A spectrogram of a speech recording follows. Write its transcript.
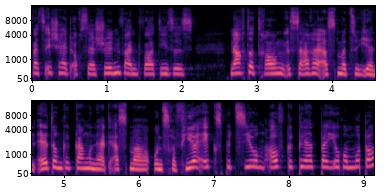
was ich halt auch sehr schön fand, war dieses, nach der Trauung ist Sarah erstmal zu ihren Eltern gegangen und hat erstmal unsere Vierecksbeziehung aufgeklärt bei ihrer Mutter,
